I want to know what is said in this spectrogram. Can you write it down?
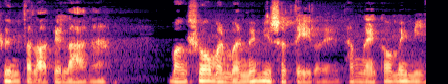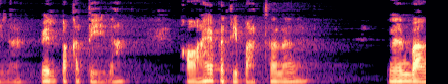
ขึ้นตลอดเวลานะ บางช่วงมันเหมือนไม่มีสติเลยทำไงก็ไม่มีนะเป็นปกตินะ ขอให้ปฏิบัติเท่านั้นเพราะฉะนั้นบาง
